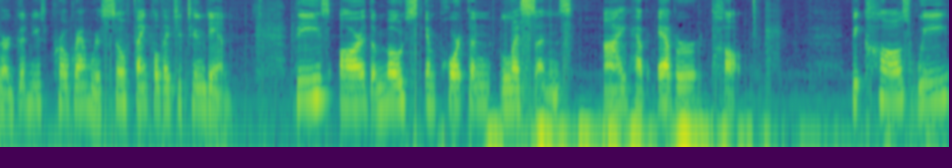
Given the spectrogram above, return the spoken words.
our Good News program. We're so thankful that you tuned in. These are the most important lessons I have ever taught because we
